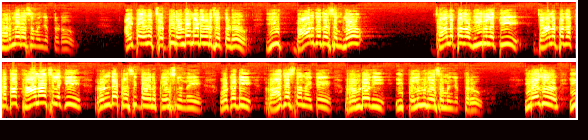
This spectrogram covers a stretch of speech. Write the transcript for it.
కర్ణరసం అని చెప్తాడు. అయితే ఆయన చెప్పి రెండో మాట కూడా చెప్తాడు. ఈ భారతదేశంలో జానపద వీరులకి జానపద కథ కాలాచులకి రెండే ప్రసిద్ధమైన ప్లేసులు ఉన్నాయి. ఒకటి రాజస్థాన్ అయితే రెండోది ఈ తెలుగుదేశం అని చెప్తారు. ఈరోజు ఈ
